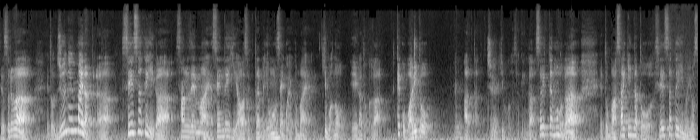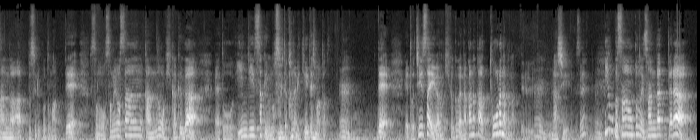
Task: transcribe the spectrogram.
でそれは、えっと、10年前だったら制作費が3000万円宣伝費合わせて例えば4500万円規模の映画とかが結構割とあった中規模の作品が、そういったものが、えっとまあ、最近だと制作費の予算がアップすることもあってそのその予算間の企画が、えっと、インディーズ作品を除いてかなり消えてしまったと。うん。で、えっと、小さい映画の企画がなかなか通らなくなってるうん。らしいんですね。うん。2億3億の予算だったら、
